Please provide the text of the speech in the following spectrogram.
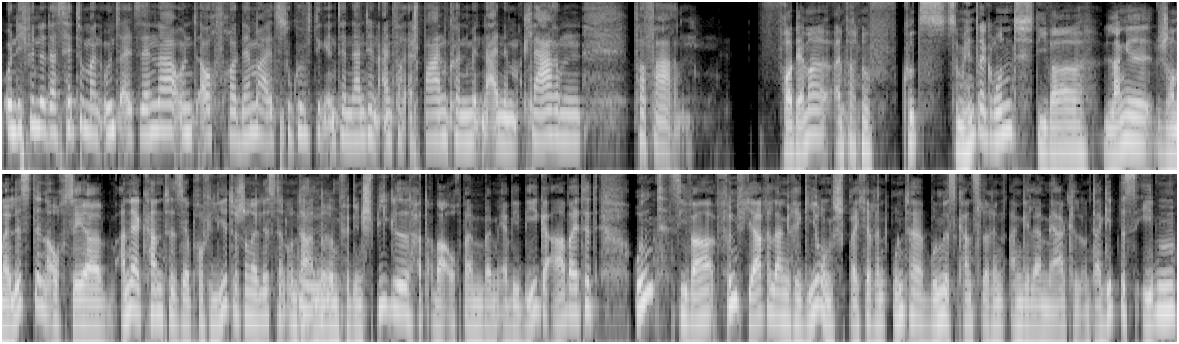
Und ich finde, das hätte man uns als Sender und auch Frau Demmer als zukünftige Intendantin einfach ersparen können mit einem klaren Verfahren. Frau Demmer, einfach nur kurz zum Hintergrund. Die war lange Journalistin, auch sehr anerkannte, sehr profilierte Journalistin, unter mhm. anderem für den Spiegel, hat aber auch beim, beim RBB gearbeitet. Und sie war fünf Jahre lang Regierungssprecherin unter Bundeskanzlerin Angela Merkel. Und da gibt es eben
